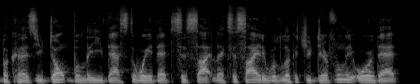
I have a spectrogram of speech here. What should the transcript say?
because you don't believe that's the way that society, like society, would look at you differently, or that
